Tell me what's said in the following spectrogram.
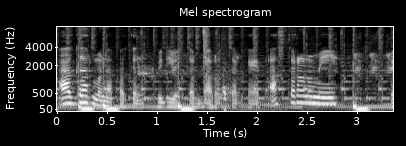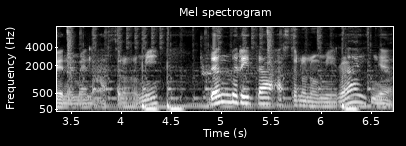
agar mendapatkan video terbaru terkait astronomi, fenomena astronomi, dan berita astronomi lainnya.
